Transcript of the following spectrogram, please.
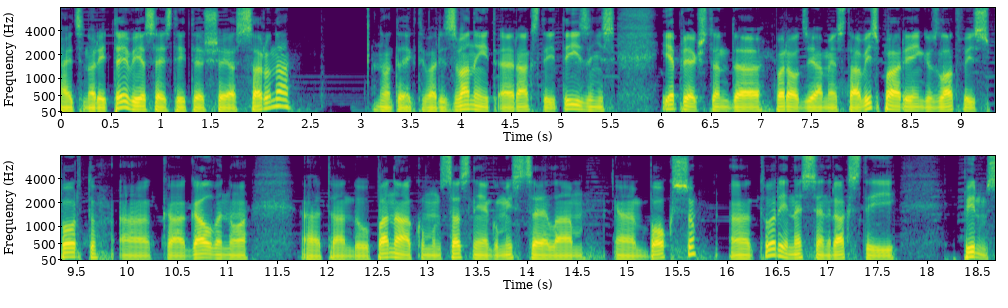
aicinu arī tevi iesaistīties šajā sarunā. Noteikti var zvanīt, eh, rakstīt īsiņas. Iepriekš tad uh, paraudzījāmies tā vispārīgi uz Latvijas sportu, uh, kā galveno uh, tādu panākumu un sasniegumu izcēlām boksu. To arī nesen rakstīja pirms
